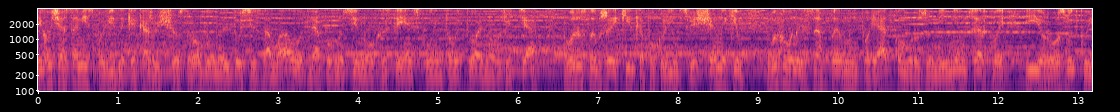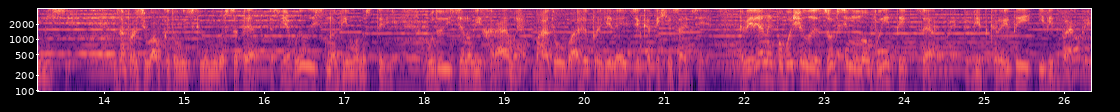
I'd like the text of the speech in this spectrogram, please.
І хоча самі сповідники кажуть, що зроблено і досі замало для повноцінного християнського інтелектуального життя, виросли вже кілька поколінь священників, вихованих за певним порядком, розумінням церкви, її розвитку і місії. Запрацював католицький університет, з'явились нові монастирі, будуються нові храми, багато уваги приділяється катехізації. Віряни побачили зовсім новий тип церкви відкритий і відвертий.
